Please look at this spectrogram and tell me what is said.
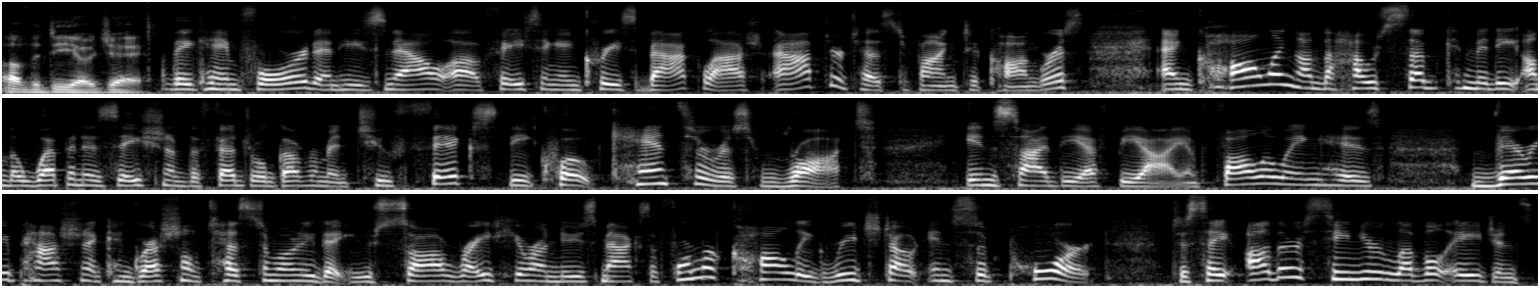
of the DOJ. They came forward, and he's now uh, facing increased backlash after testifying to Congress and calling on the House subcommittee on the weaponization of the federal government to fix the quote cancerous rot inside the FBI. And following his very passionate congressional testimony that you saw right here on Newsmax. A former colleague reached out in support to say other senior level agents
